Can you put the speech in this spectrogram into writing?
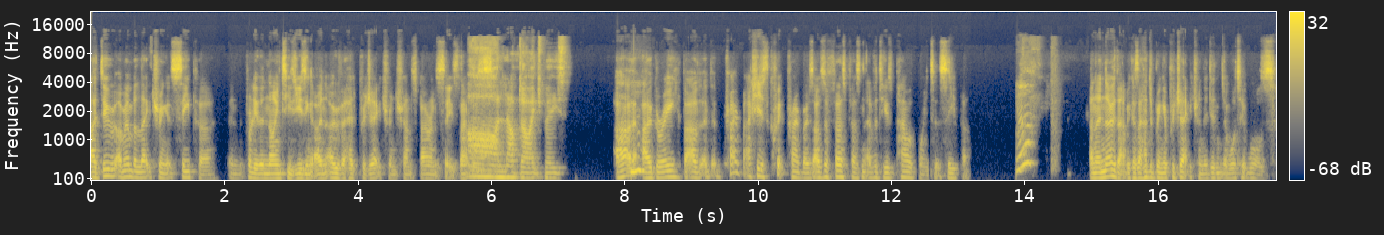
I do I remember lecturing at CIPA in probably the 90s using an overhead projector and transparencies that was oh I loved OHPs I, mm-hmm. I agree, but I was, actually just quick proud. I was the first person ever to use PowerPoint at CIPA, and I know that because I had to bring a projector and they didn't know what it was.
